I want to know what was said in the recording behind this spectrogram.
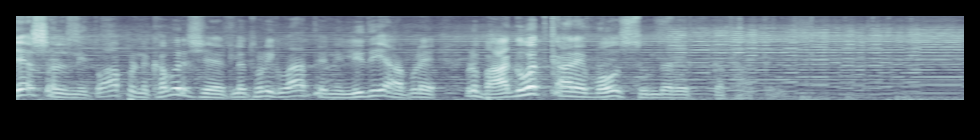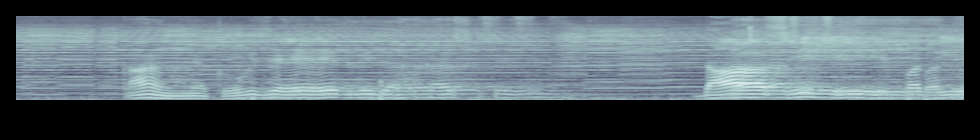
જેસલની તો આપણને ખબર છે, એટલે થોડીક વાત એની લીધી આપણે. પણ ભાગવતકારે બહુ સુંદર એક કથા કરી કાન્ય કુબજે દાસી પતિ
